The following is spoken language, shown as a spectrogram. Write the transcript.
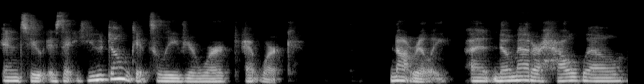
into is that you don't get to leave your work at work. Not really. Uh, no matter how well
